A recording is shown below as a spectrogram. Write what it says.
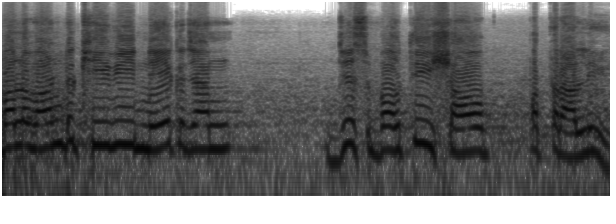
ਬਲਵੰਡ ਖੀਵੀ ਨੇਕ ਜਨ, ਜਿਸ ਬਹੁਤੀ ਸ਼ਾਉ ਪਤਰਾਲੀ।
